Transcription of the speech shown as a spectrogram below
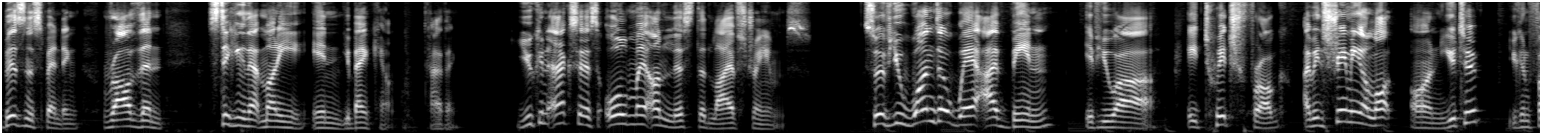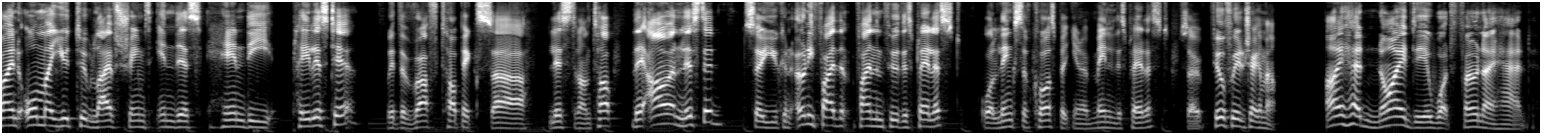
business spending rather than sticking that money in your bank account, kind of thing. You can access all my unlisted live streams. So if you wonder where I've been, if you are a Twitch frog, I've been streaming a lot on YouTube. You can find all my YouTube live streams in this handy playlist here with the rough topics uh, listed on top. They are unlisted, so you can only find them find them through this playlist or links, of course, but you know mainly this playlist. So feel free to check them out. I had no idea what phone I had.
